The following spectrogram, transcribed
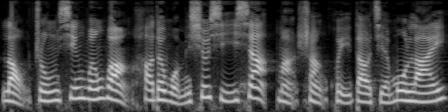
老中新闻网。好的，我们休息一下，马上回到节目来。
